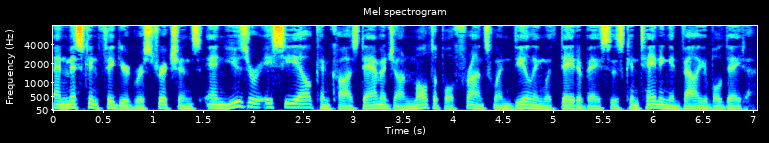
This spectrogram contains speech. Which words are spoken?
and misconfigured restrictions and user ACL can cause damage on multiple fronts when dealing with databases containing invaluable data.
